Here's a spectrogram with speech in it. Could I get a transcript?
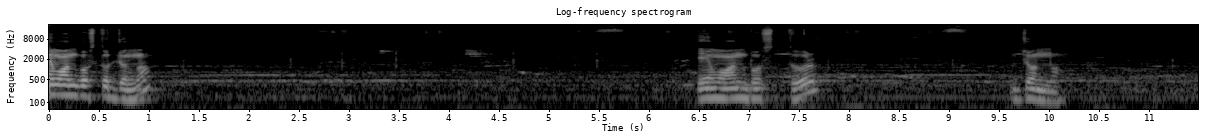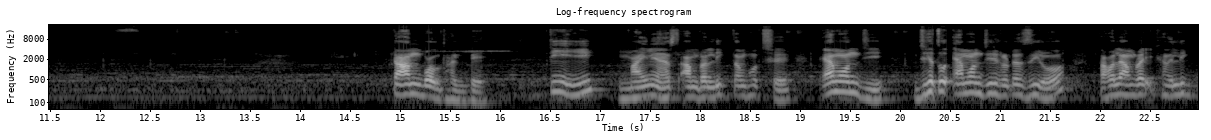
এম ওয়ান বস্তুর জন্য। এম ওয়ান বস্তুর জন্য। টান বল থাকবে। টি মাইনাস আমরা লিখতাম হচ্ছে এমন জি যেহেতু এমন জি হলটা জিরো তাহলে আমরা এখানে লিখব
